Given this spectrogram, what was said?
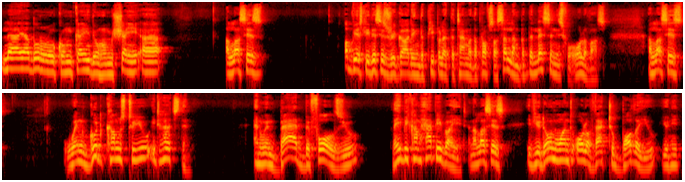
لا يضركم كيدهم شيئا Allah says Obviously, this is regarding the people at the time of the Prophet ﷺ, but the lesson is for all of us. Allah says, when good comes to you, it hurts them. And when bad befalls you, they become happy by it. And Allah says, if you don't want all of that to bother you, you need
